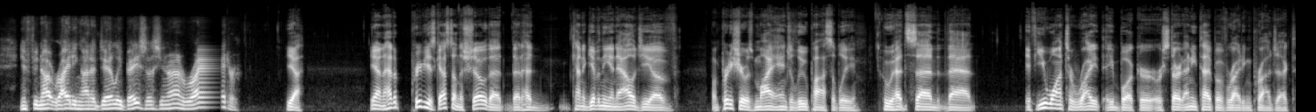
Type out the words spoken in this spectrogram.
if you're not writing on a daily basis, you're not a writer. Yeah, yeah. And I had a previous guest on the show that that had kind of given the analogy of I'm pretty sure it was Maya Angelou possibly, who had said that if you want to write a book or, or start any type of writing project,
